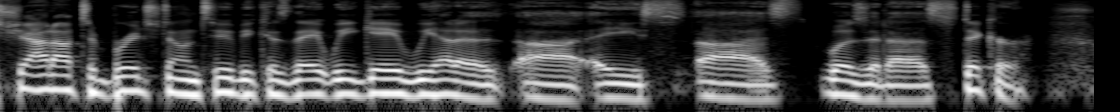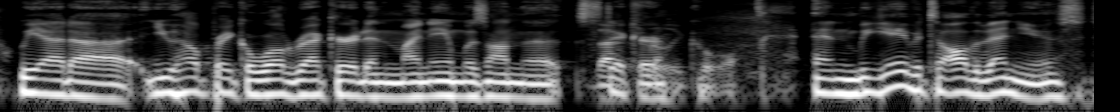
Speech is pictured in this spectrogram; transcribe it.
Shout out to Bridgestone too because they we gave we had a uh, a uh, was it a sticker. We had a you helped break a world record and my name was on the sticker. That's really cool. And we gave it to all the venues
